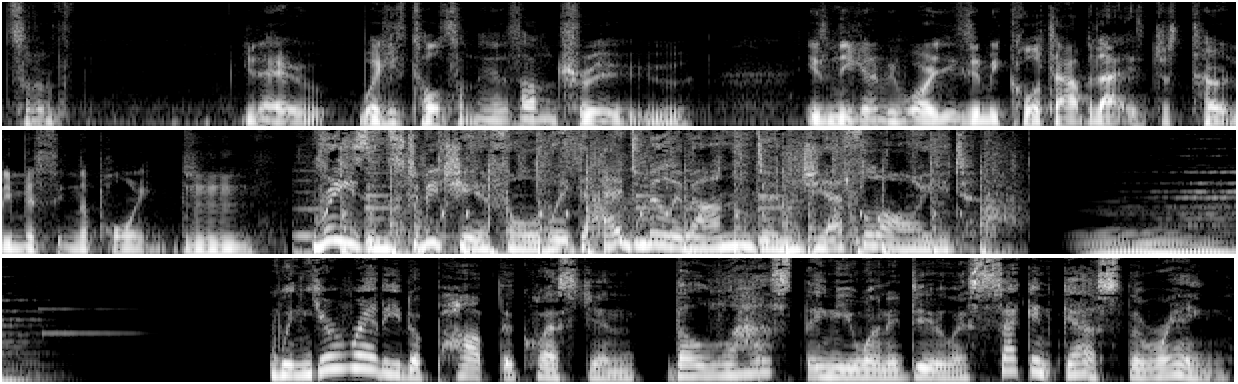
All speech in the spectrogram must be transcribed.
sort of, you know, where he's told something that's untrue. Isn't he going to be worried he's going to be caught out? But that is just totally missing the point. Mm. Reasons to be cheerful with Ed Miliband and Geoff Lloyd. When you're ready to pop the question, the last thing you want to do is second guess the ring.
